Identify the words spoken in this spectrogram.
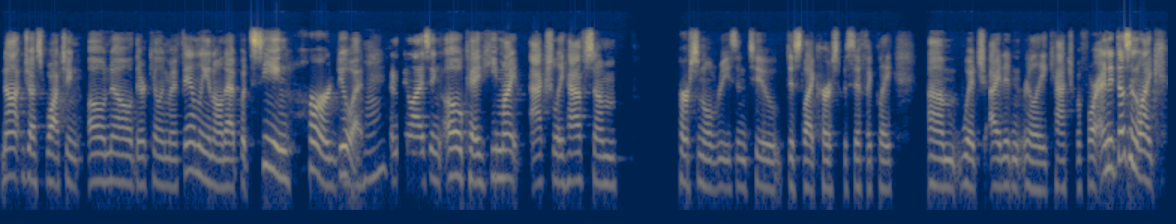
not just watching, oh no, they're killing my family and all that, but seeing her do it Mhm. and realizing, oh, okay, he might actually have some personal reason to dislike her specifically, um, which I didn't really catch before. And it doesn't like,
